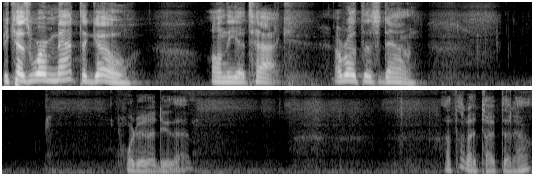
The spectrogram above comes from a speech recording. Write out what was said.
Because we're meant to go on the attack. I wrote this down. Where did I do that? I thought I typed that out.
